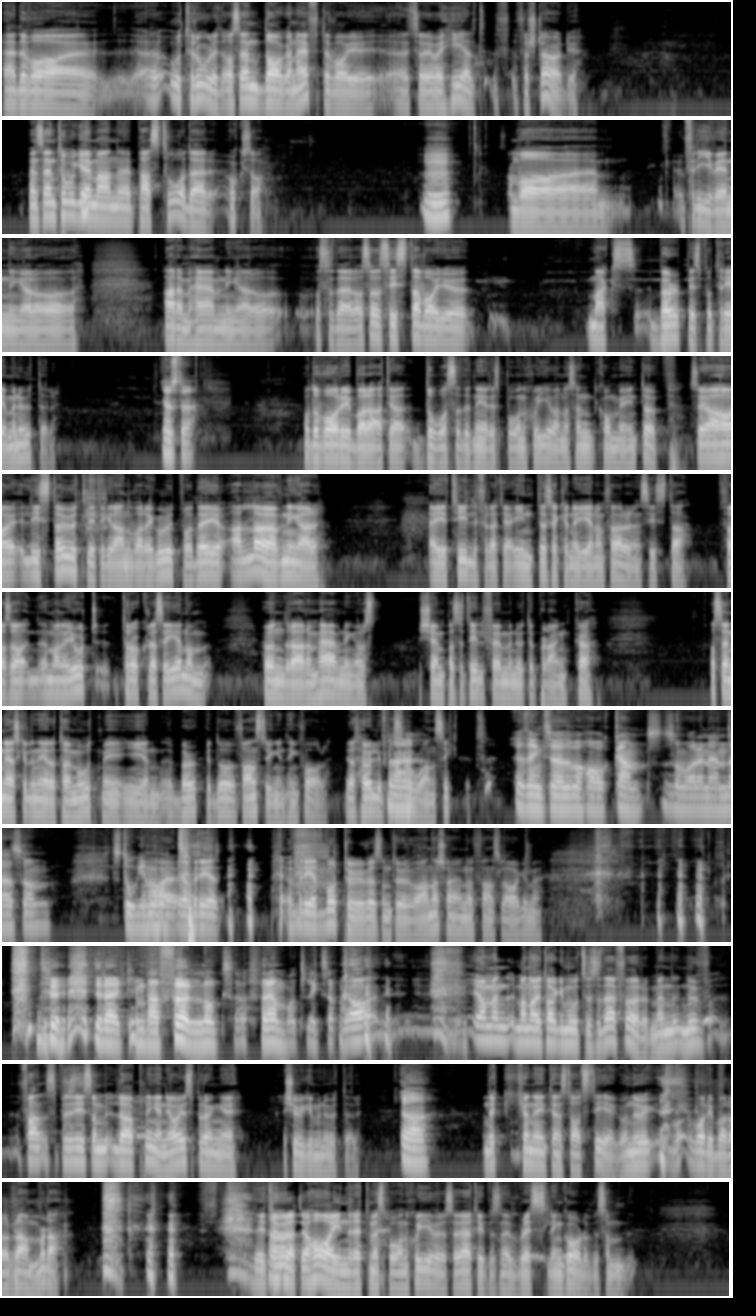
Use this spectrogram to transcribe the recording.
Nej, Det var eh, otroligt. Och sen dagarna efter var ju, alltså jag var helt förstörd ju. Men sen tog jag man eh, pass två där också. Mm, Som var eh, frivändningar och armhävningar och, och sådär. Och så sista var ju max burpees på tre minuter. Just det. Och då var det ju bara att jag dåsade ner i spånskivan och sen kom jag inte upp. Så jag har listat ut lite grann vad det går ut på. Det är ju alla övningar är ju till för att jag inte ska kunna genomföra den sista. För alltså, när man har gjort, trocklat sig igenom 100 armhävningar och kämpa sig till fem minuter planka. Och sen när jag skulle ner och ta emot mig i en burpee, då fanns det ju ingenting kvar. Jag höll ju på att slå ansiktet. Jag tänkte säga att det var Hakan som var den enda som stod emot. Ja, jag, vred, jag vred bort huvudet som tur var, annars har jag nog fan slagit mig. Du, du verkligen bara föll också framåt liksom. Ja, ja, men man har ju tagit emot sig sådär förr. Men nu fanns, precis som löpningen, jag har ju sprungit 20 minuter. Ja, Men det kunde jag inte ens ta ett steg och nu var- det ju bara att ramla. Det är tur Ja. att jag har inrett med spånskivor så det är typ en sån där wrestlinggolv som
